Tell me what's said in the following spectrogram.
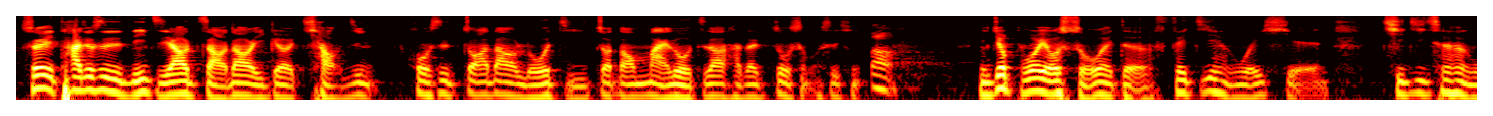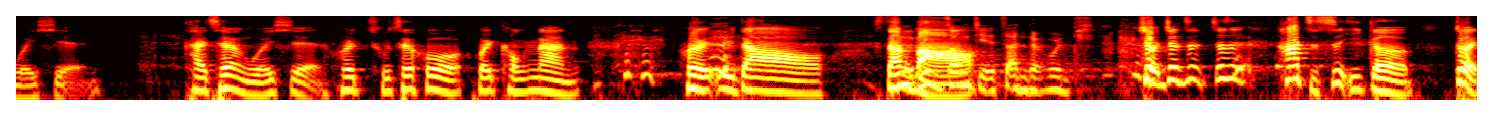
所以它就是你只要找到一个巧劲，或是抓到逻辑、抓到脉络，知道他在做什么事情，嗯，你就不会有所谓的飞机很危险、骑机车很危险、开车很危险、会出车祸、会空难、会遇到三终，结站的问题。就就是就是它只是一个对，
